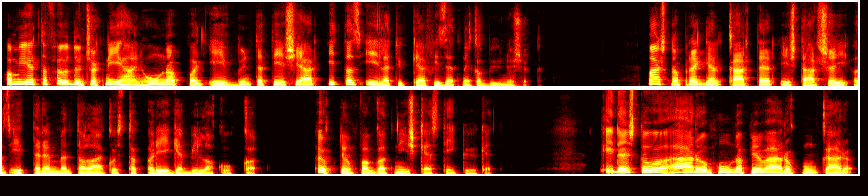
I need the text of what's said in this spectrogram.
Amiért a földön csak néhány hónap vagy év büntetés jár, itt az életükkel fizetnek a bűnösök. Másnap reggel Carter és társai az étteremben találkoztak a régebbi lakókkal. Ögtön faggatni is kezdték őket. Édes tova, három hónapja várok munkára,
